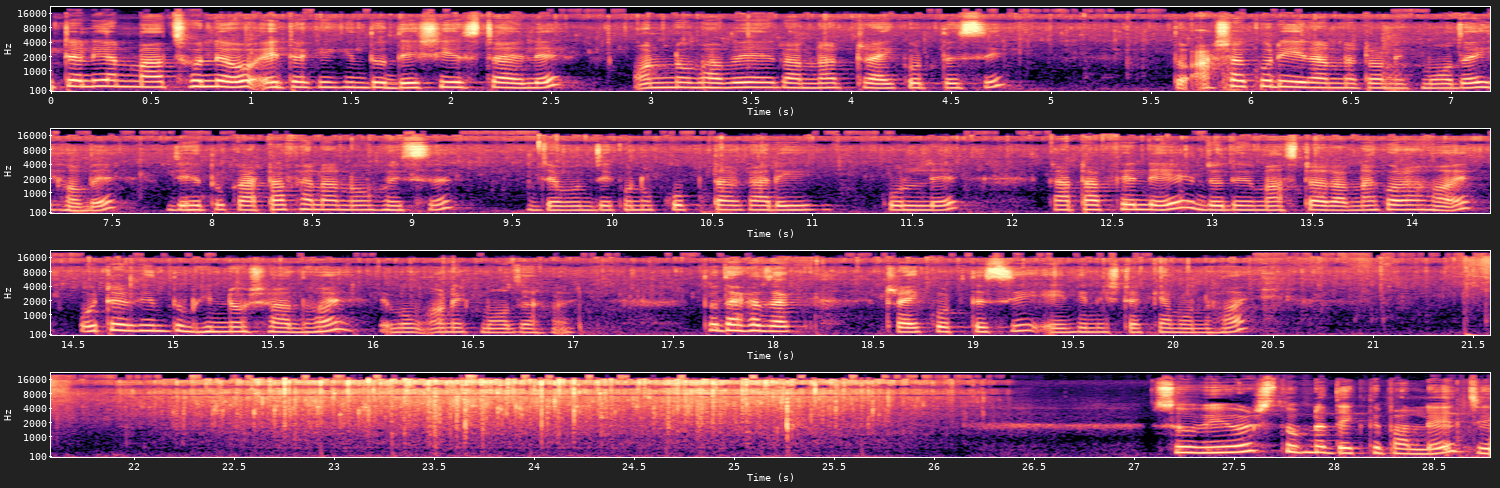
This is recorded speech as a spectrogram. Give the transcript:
ইটালিয়ান মাছ হলেও এটাকে কিন্তু দেশি স্টাইলে অন্যভাবে রান্না ট্রাই করতেছি। তো আশা করি এই রান্নাটা অনেক মজাই হবে। যেহেতু কাটা ফেলানো হয়েছে, যেমন যে কোনো কোপ্তা কারি করলে কাটা ফেলে যদি মাছটা রান্না করা হয়, ওইটার কিন্তু ভিন্ন স্বাদ হয় এবং অনেক মজা হয়। তো দেখা যাক ট্রাই করতেছি এই জিনিসটা কেমন হয়। সো ভিউয়ার্স তোমরা দেখতে পারলে যে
